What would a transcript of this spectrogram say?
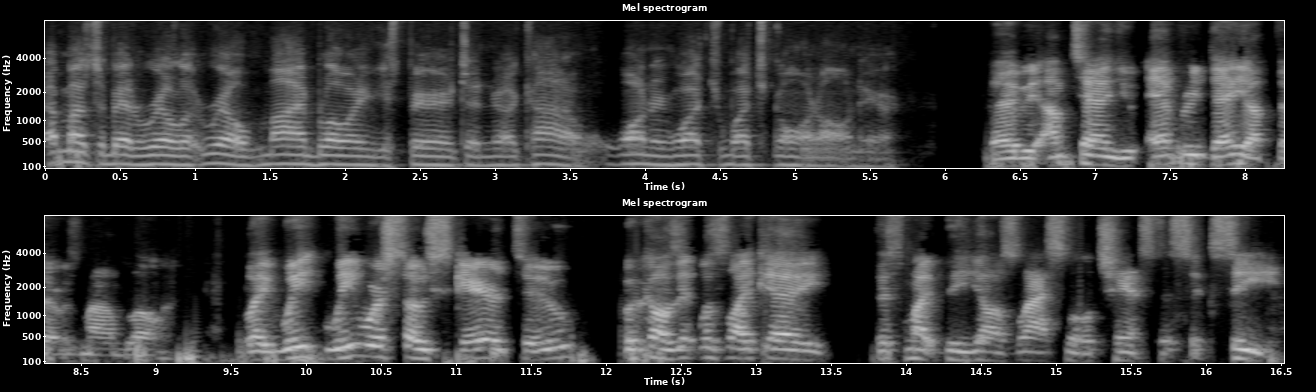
that must have been a real, real mind blowing experience, and uh, kind of wondering what's what's going on here. Baby, I'm telling you, every day up there was mind blowing. Like we we were so scared too because it was like a this might be y'all's last little chance to succeed.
